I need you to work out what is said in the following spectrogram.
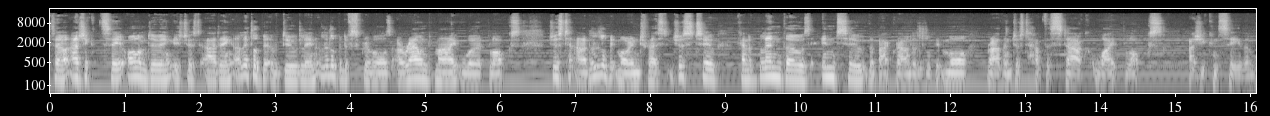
So as you can see, all I'm doing is just adding a little bit of doodling, a little bit of scribbles around my word blocks, just to add a little bit more interest, just to kind of blend those into the background a little bit more, rather than just have the stark white blocks as you can see them.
